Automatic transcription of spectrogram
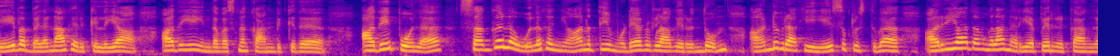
தேவ பலனாக இருக்கு இல்லையா? அதையே இந்த வசனம் காண்பிக்குது. அதே போல சகல உலக ஞானத்தையும் உடையவர்களாக இருந்தும் ஆண்டவராகிய இயேசு கிறிஸ்துவ அறியாதவங்களா நிறைய பேர் இருக்காங்க.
